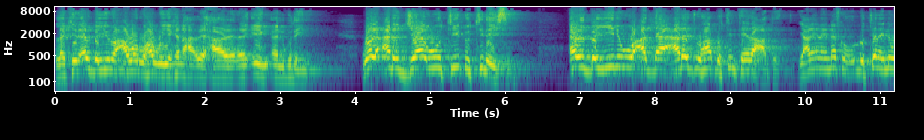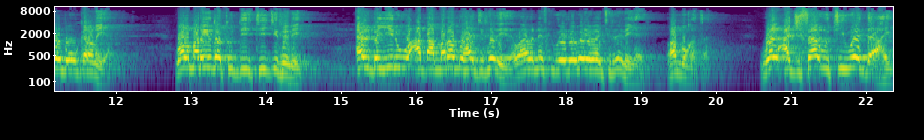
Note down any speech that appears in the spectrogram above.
Laakiin albayinu cawaruhaa weeye aan gudayn. Walcarjaau tii dhutinaysay albayini wuu caddaa carajuhaa dhutinteeda caddayd yacni inay neefka dhutinay nin walba wuu garanaya. Waalmariidatu tii jiranayd albayini wuu caddaa maraduhaa jiradeeda waaba neefkii weedoobaya waa jiranayahay waa muuqata. Waalcajfaau tii weedda ahayd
